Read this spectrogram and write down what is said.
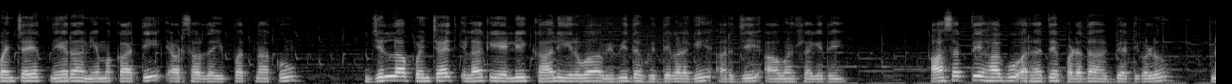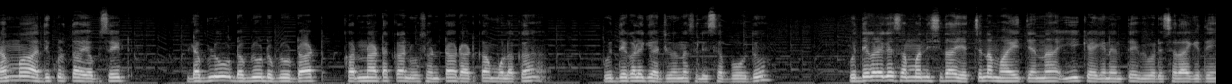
ಪಂಚಾಯತ್ ನೇರ ನೇಮಕಾತಿ ಎರಡು ಸಾವಿರದ ಇಪ್ಪತ್ತ್ನಾಲ್ಕು ಜಿಲ್ಲಾ ಪಂಚಾಯತ್ ಇಲಾಖೆಯಲ್ಲಿ ಖಾಲಿ ಇರುವ ವಿವಿಧ ಹುದ್ದೆಗಳಿಗೆ ಅರ್ಜಿ ಆಹ್ವಾನಿಸಲಾಗಿದೆ. ಆಸಕ್ತಿ ಹಾಗೂ ಅರ್ಹತೆ ಪಡೆದ ಅಭ್ಯರ್ಥಿಗಳು, ನಮ್ಮ ಅಧಿಕೃತ website W W W dot Karnataka news centre dot com ಮೂಲಕ ಹುದ್ದೆಗಳಿಗೆ ಅರ್ಜಿಗಳನ್ನು ಸಲ್ಲಿಸಬಹುದು. ಹುದ್ದೆಗಳಿಗೆ ಸಂಬಂಧಿಸಿದ ಹೆಚ್ಚಿನ ಮಾಹಿತಿಯನ್ನು ಈ ಕೆಳಗಿನಂತೆ ವಿವರಿಸಲಾಗಿದೆ.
